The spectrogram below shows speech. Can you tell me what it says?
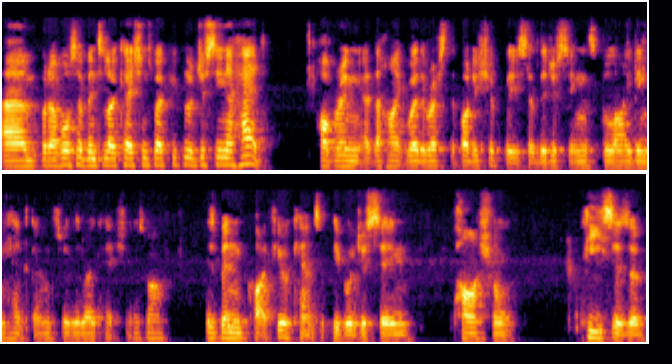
Um, but I've also been to locations where people have just seen a head hovering at the height where the rest of the body should be, so they're just seeing this gliding head going through the location as well. There's been quite a few accounts of people just seeing partial pieces of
